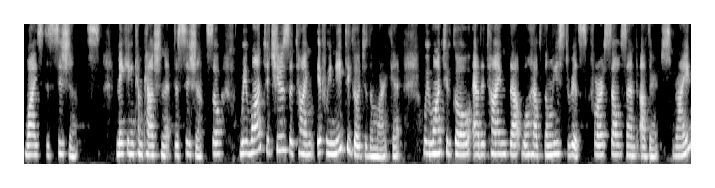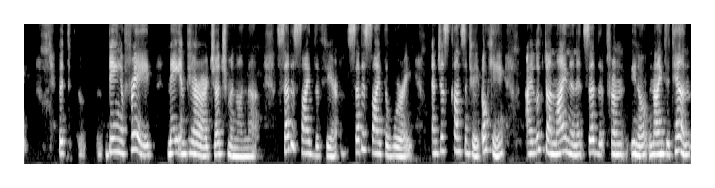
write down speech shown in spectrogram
wise decisions, making compassionate decisions. So, we want to choose a time, if we need to go to the market, we want to go at a time that will have the least risk for ourselves and others, right? But being afraid may impair our judgment on that. Set aside the fear, set aside the worry, and just concentrate. Okay, I looked online and it said that from, you know, 9 to 10,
